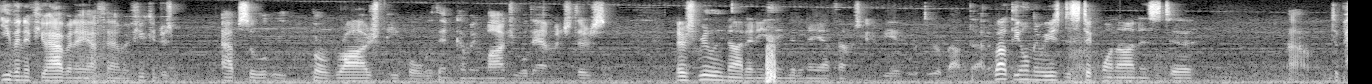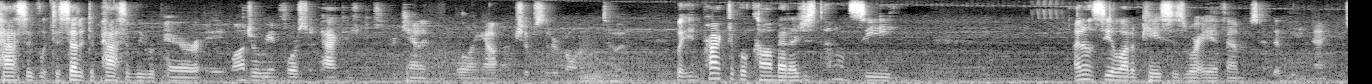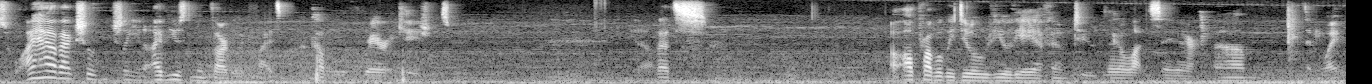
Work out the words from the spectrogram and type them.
Even if you have an AFM, if you can just absolutely barrage people with incoming module damage, there's there's really not anything that an AFM is going to be able to do about that. About the only reason to stick one on is to uh, to passively to set it to passively repair a module reinforcement package to keep your cannon from blowing out on ships that are vulnerable to it. But in practical combat, I just I don't see I don't see a lot of cases where AFMs end up being that useful. I have actually, actually, you know, I've used them in Thargoid fights on a couple of rare occasions. That's. I'll, probably do a review of the AFM too. I got a lot to say there. Um, anyway,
